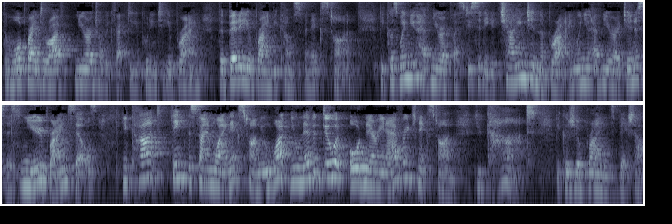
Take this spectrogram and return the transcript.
the more brain derived neurotrophic factor you put into your brain, the better your brain becomes for next time. Because when you have neuroplasticity, a change in the brain, when you have neurogenesis, new brain cells, you can't think the same way next time. You'll, want, you'll never do it ordinary and average next time. You can't because your brain's better.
